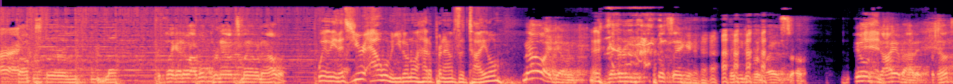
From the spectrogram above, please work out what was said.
all right. For like I don't I won't pronounce my own album. Wait, wait, that's your album and you don't know how to pronounce the title? No, I don't. I heard people saying it many different ways, so feel Man. shy about it. Pronounce.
